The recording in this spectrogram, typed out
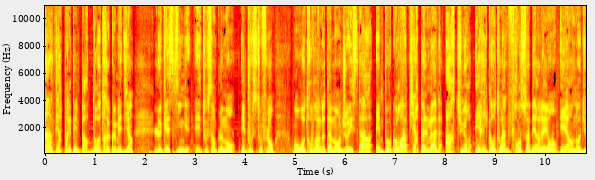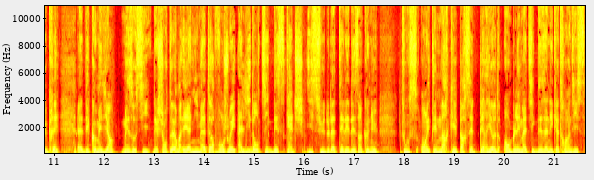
interprétés par d'autres comédiens. Le casting est tout simplement époustouflant. On retrouvera notamment Joey Star, M. Pokora, Pierre Palmade, Arthur, Eric Antoine, François Berléand et Arnaud Ducré. Des comédiens, mais aussi des chanteurs et animateurs vont jouer à l'identique des sketchs issus de la télé des inconnus. Tous ont été marqués par cette période emblématique des années 90.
